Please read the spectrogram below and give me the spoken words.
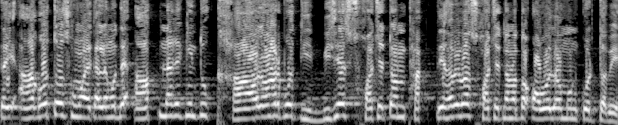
তাই আগত সময়কালের মধ্যে আপনাকে কিন্তু খাওয়া দাওয়ার প্রতি বিশেষ সচেতন থাকতে হবে বা সচেতনতা অবলম্বন করতে হবে।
